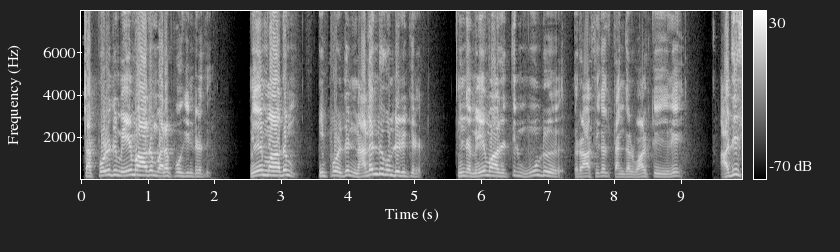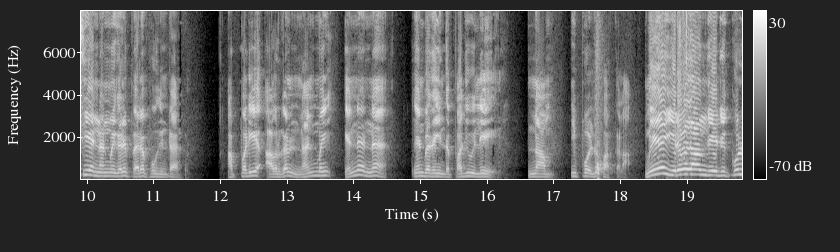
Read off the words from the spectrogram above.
தற்பொழுது மே மாதம் வரப்போகின்றது. மே மாதம் இப்பொழுது நடந்து கொண்டிருக்கிறது. இந்த மே மாதத்தில் மூன்று ராசிகள் தங்கள் வாழ்க்கையிலே அதிசய நன்மைகளை பெறப்போகின்றார்கள் அப்படியே அவர்கள் நன்மை என்னென்ன என்பதை இந்த பதிவிலே நாம் இப்பொழுது பார்க்கலாம். மே இருபதாம் தேதிக்குள்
